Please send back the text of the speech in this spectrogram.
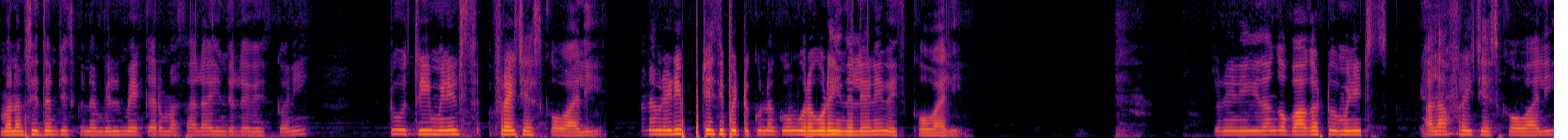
మనం సిద్ధం చేసుకున్న మిల్ మేకర్ మసాలా ఇందులో వేసుకొని టూ త్రీ మినిట్స్ ఫ్రై చేసుకోవాలి. మనం రెడీ చేసి పెట్టుకున్న గోంగూర కూడా ఇందులోనే వేసుకోవాలి. చూడండి ఈ విధంగా బాగా టూ మినిట్స్ అలా ఫ్రై చేసుకోవాలి.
